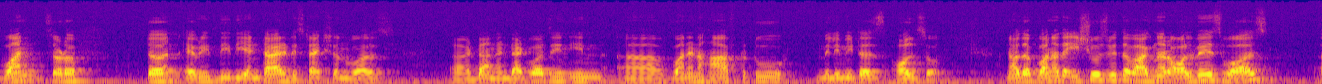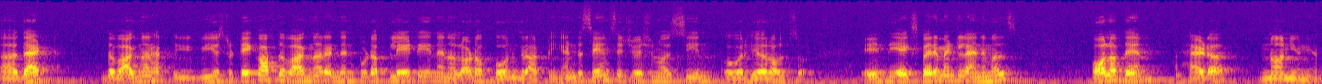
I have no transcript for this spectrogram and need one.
one sort of turn every the, the entire distraction was uh, done, and that was in in uh, one and a half to two millimeters also. Now, the, one of the issues with the Wagner always was uh, that the Wagner, we used to take off the Wagner and then put a plate in and a lot of bone grafting. And the same situation was seen over here also. In the experimental animals, all of them had a non-union.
